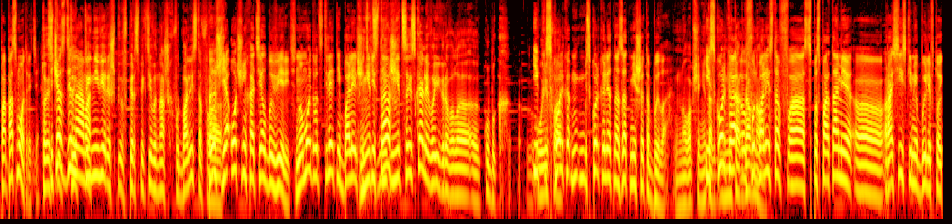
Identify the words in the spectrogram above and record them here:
по- посмотрите. То есть Сейчас ты, Динамо... Ты, не веришь в перспективы наших футболистов? Понимаешь, а, я очень хотел бы верить, но мой 20-летний болельщицкий не, стаж... не, не ЦСКА ли выигрывала э, кубок И УЕФА? сколько, сколько лет назад, Миша, это было? Ну, вообще не И так, сколько не так давно. футболистов э, с паспортами э, российскими были в той,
